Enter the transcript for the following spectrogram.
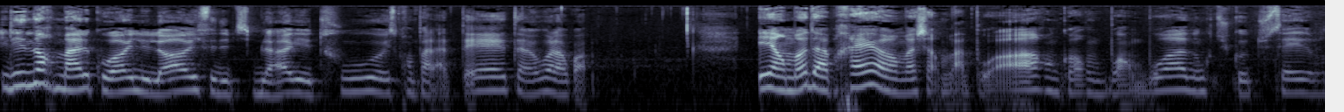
il est normal, quoi. Il est là, il fait des petites blagues et tout, il se prend pas la tête, euh, voilà, quoi. Et en mode après, euh, on va, on va boire, encore on boit, on boit, donc tu, tu sais, genre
